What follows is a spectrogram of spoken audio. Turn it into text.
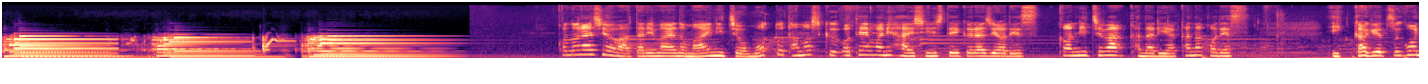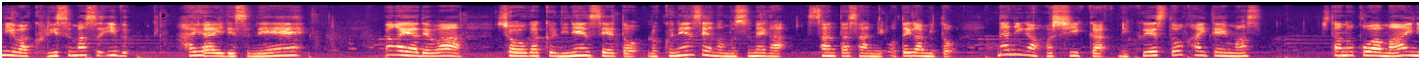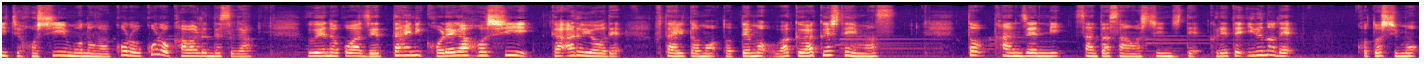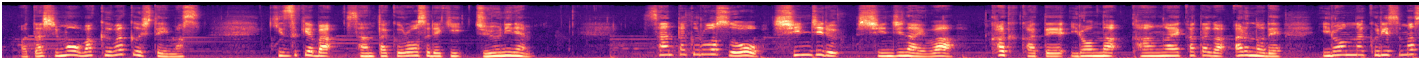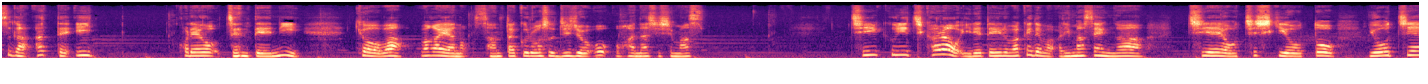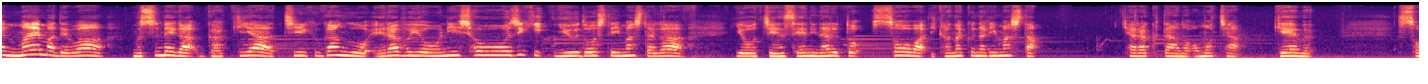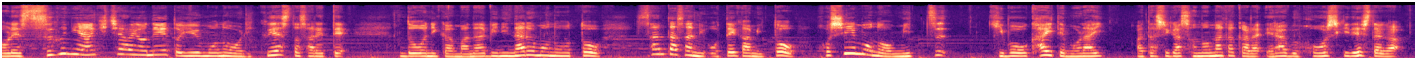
このラジオは当たり前の毎日をもっと楽しくをテーマに配信していくラジオです。こんにちはカナリアかなこです。1ヶ月後にはクリスマスイブ。早いですね。我が家では小学2年生と6年生の娘がサンタさんにお手紙と何が欲しいかリクエストを書いています。下の子は毎日欲しいものがコロコロ変わるんですが上の子は絶対にこれが欲しいがあるようで2人ともとってもワクワクしています。と完全にサンタさんを信じてくれているので今年も私もワクワクしています。気づけばサンタクロース歴12年。サンタクロースを信じる信じないは各家庭いろんな考え方があるのでいろんなクリスマスがあっていい。これを前提に今日は我が家のサンタクロース事情をお話しします。知育に力を入れているわけではありませんが知恵を知識をと幼稚園前までは娘が楽器や知育玩具を選ぶように正直誘導していましたが幼稚園生になるとそうはいかなくなりました。キャラクターのおもちゃゲーム。それすぐに飽きちゃうよねというものをリクエストされてどうにか学びになるものとサンタさんにお手紙と欲しいものを3つ希望を書いてもらい私がその中から選ぶ方式でしたが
